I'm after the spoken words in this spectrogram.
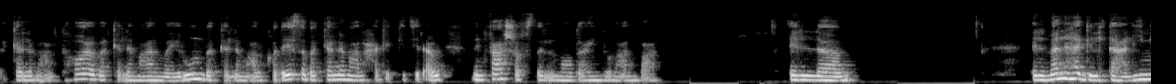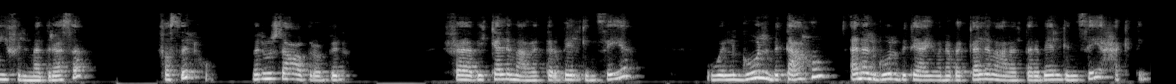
بتكلم على الطهارة بتكلم على الميرون بتكلم على القداسة بتكلم على حاجات كتير قوي. ما ينفعش أفصل الموضوعين دول عن بعض. المنهج التعليمي في المدرسة فصلهم. ملوش دعوة بربنا. فبيتكلم على التربية الجنسية والجول بتاعهم أنا الجول بتاعي وأنا بتكلم على التربية الجنسية حاجتين.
